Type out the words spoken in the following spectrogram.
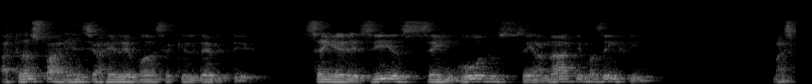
a transparência, a relevância que ele deve ter, sem heresias, sem engodos, sem anátemas, enfim. Mas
